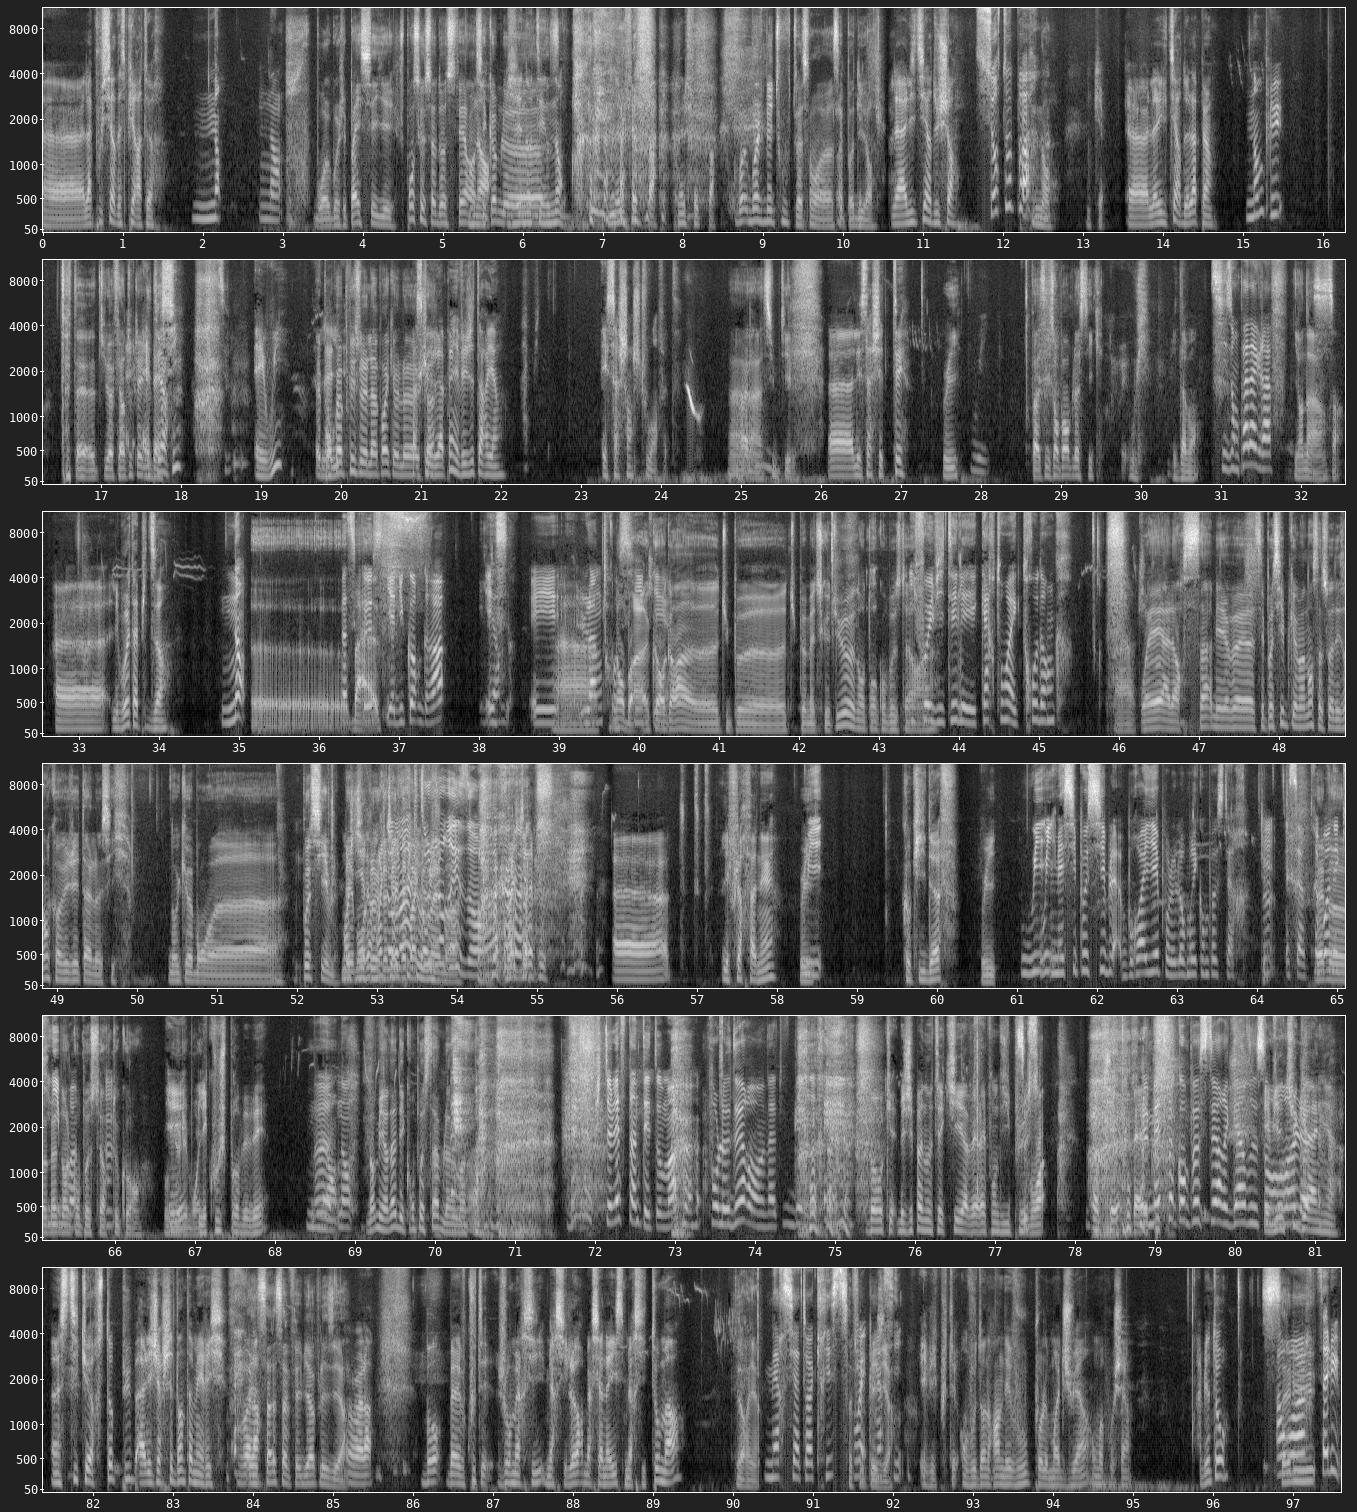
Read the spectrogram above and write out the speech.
Euh, la poussière d'aspirateur. Non. Non. Bon, moi, j'ai pas essayé. Je pense que ça doit se faire. hein. non. C'est comme le. J'ai noté non. ne le faites pas. Ne le faites pas. Moi, moi, je mets tout, de toute façon, euh, c'est pas dur. La litière du chat. Surtout pas. Non. Euh, la litière de lapin. Non plus. T'as- t'as- Tu vas faire toutes les Eh ben litières si. Eh oui. Et la pourquoi li- plus le lapin que le Parce que chat le lapin est végétarien. Et ça change tout en fait. Ah, subtil. Euh, les sachets de thé. Oui. Oui. Enfin, s'ils sont pas en plastique. Oui, évidemment. S'ils n'ont pas d'agrafe. Il y en a. hein. Ça. Euh, les boîtes à pizza. Non, Euh, parce bah, qu'il y a du corps gras et, et Ah, l'encre Non, aussi. bah, corps est- gras, euh, tu peux, tu peux mettre ce que tu veux dans ton composteur. Il faut hein. éviter les cartons avec trop d'encre. Ah. Ouais, alors ça, mais euh, c'est possible que maintenant ça soit des encres végétales aussi. Donc euh, bon, euh, possible. Moi, mais je bon, dirais- moi, je dirais a toujours même, hein. raison. Moi, je dirais plus. Euh, les fleurs fanées. Oui. Oui. Coquilles d'œufs. Oui, Oui. mais si possible, broyer pour le lombricomposteur. Mm, C'est un très Même, bon euh, même dans équilibre. le composteur Mm. tout court. Et les couches pour bébé. Euh, non. non. Non, mais il y en a des compostables hein, maintenant. Je te laisse tenter, Thomas. Pour l'odeur, on a tout gagné. Bon, ok. Mais j'ai pas noté qui avait répondu plus. C'est moi. Ok. Ben, le maître composteur garde son eh bien, rôle. tu gagnes un sticker stop pub à aller chercher dans ta mairie. Voilà. Et ça, ça me fait bien plaisir. Voilà. Bon, ben écoutez, je vous remercie. Merci Laure, merci Anaïs, merci Thomas. De rien. Merci à toi, Chris. Ça fait Ouais, plaisir. merci. Et bien écoutez, on vous donne rendez-vous pour le mois de juin, au mois prochain. À bientôt. Au revoir. Salut.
